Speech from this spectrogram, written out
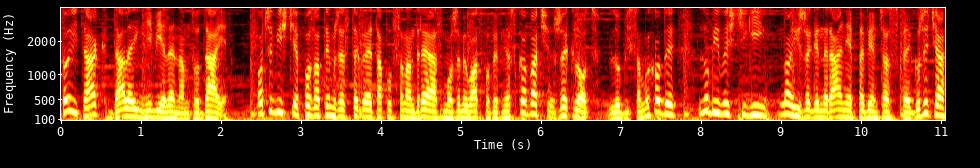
to i tak dalej niewiele nam to daje. Oczywiście poza tym, że z tego etapu w San Andreas możemy łatwo wywnioskować, że Claude lubi samochody, lubi wyścigi, no i że generalnie pewien czas swojego życia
